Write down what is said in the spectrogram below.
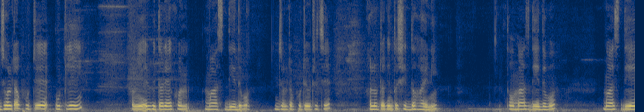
ঝোলটা ফুটে উঠলেই আমি এর ভিতরে এখন মাছ দিয়ে দেব। জলটা ফুটে উঠেছে। আলুটা কিন্তু সিদ্ধ হয়নি। তো মাছ দিয়ে দেব। মাছ দিয়ে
